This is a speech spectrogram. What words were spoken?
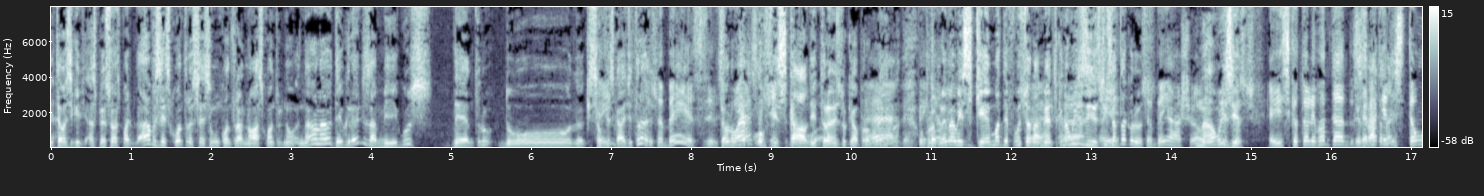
Então é o seguinte: as pessoas podem. Ah, vocês, contra, vocês são contra nós, contra. Não, não, eu tenho grandes amigos dentro do, do- que são Sim, fiscais de trânsito. também. Então não é o fiscal de trânsito que é o problema. de o problema é o eu- esquema de funcionamento que não É, existe em é, Santa Cruz. Também acho. É Não que eu- existe. é isso que eu estou levantando. Será que Exatamente. eles estão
